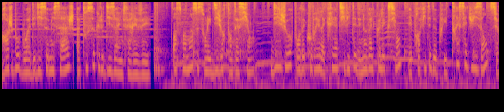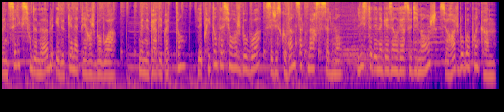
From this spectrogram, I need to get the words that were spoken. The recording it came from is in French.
Roche Beaubois dédie ce message à tous ceux que le design fait rêver. En ce moment, ce sont les 10 jours tentation. 10 jours pour découvrir la créativité des nouvelles collections et profiter de prix très séduisants sur une sélection de meubles et de canapés Roche Beaubois. Mais ne perdez pas de temps. Les prix Tentation Roche Beaubois, c'est jusqu'au 25 mars seulement. Liste des magasins ouverts ce dimanche sur rochebeaubois.com.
